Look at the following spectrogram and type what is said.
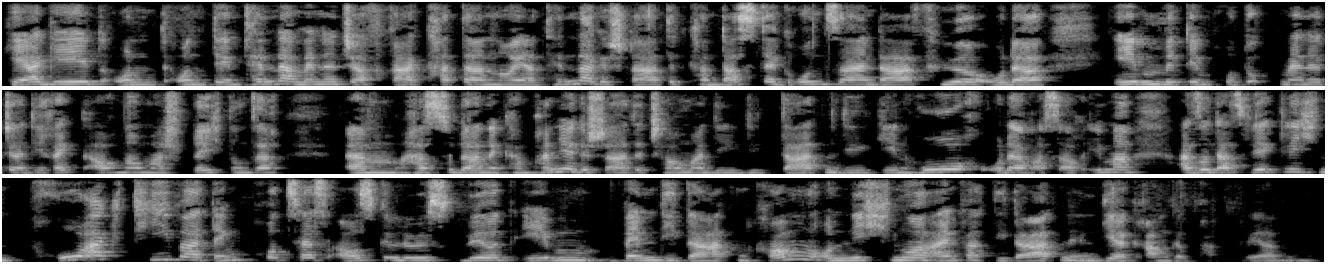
hergeht und, und den Tendermanager fragt, hat da ein neuer Tender gestartet? Kann das der Grund sein dafür? Oder eben mit dem Produktmanager direkt auch nochmal spricht und sagt, ähm, hast du da eine Kampagne gestartet? Schau mal, die, die Daten, die gehen hoch oder was auch immer. Also, dass wirklich ein proaktiver Denkprozess ausgelöst wird, eben wenn die Daten kommen und nicht nur einfach die Daten in Diagramm gepackt werden.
